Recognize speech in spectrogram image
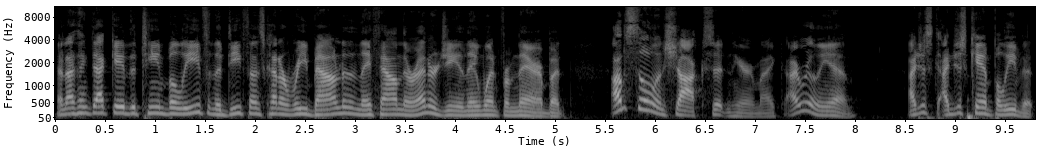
And I think that gave the team belief, and the defense kind of rebounded, and they found their energy, and they went from there. But I'm still in shock sitting here, Mike. I really am. I just I just can't believe it.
